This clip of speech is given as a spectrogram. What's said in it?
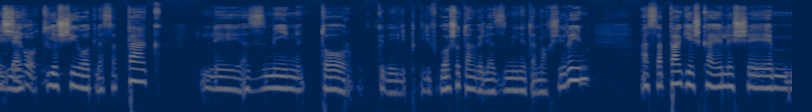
ישירות. ישירות לספק, להזמין תור כדי לפגוש אותם ולהזמין את המכשירים. הספק, יש כאלה שהם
